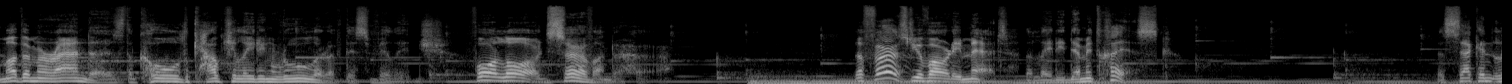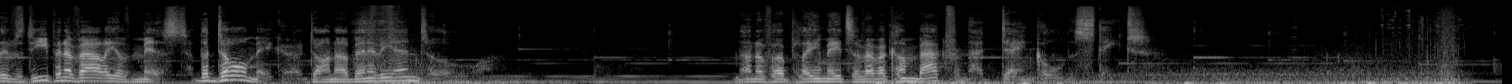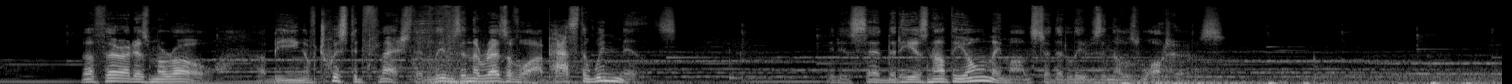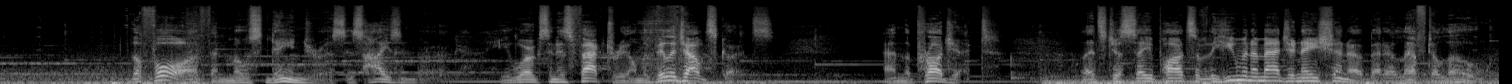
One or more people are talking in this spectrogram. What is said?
Mother Miranda is the cold, calculating ruler of this village. Four lords serve under her. The first you've already met, the Lady Dimitrescu. The second lives deep in a valley of mist, the dollmaker, Donna Beneviento. None of her playmates have ever come back from that dank old estate. The third is Moreau, a being of twisted flesh that lives in the reservoir past the windmills. It is said that he is not the only monster that lives in those waters. The fourth and most dangerous is Heisenberg. He works in his factory on the village outskirts. And the project. Let's just say parts of the human imagination are better left alone.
